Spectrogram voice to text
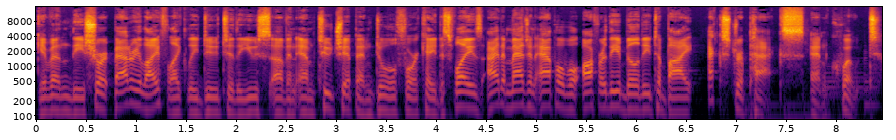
Given the short battery life, likely due to the use of an M2 chip and dual 4K displays, I'd imagine Apple will offer the ability to buy extra packs. End quote.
